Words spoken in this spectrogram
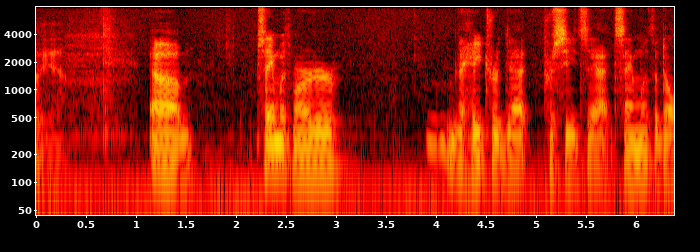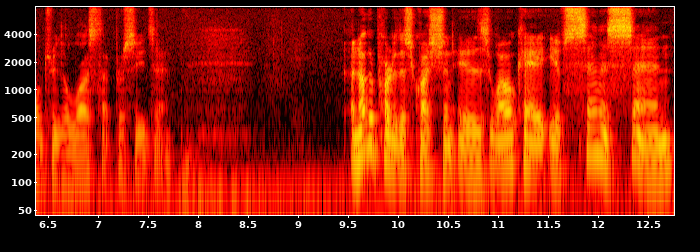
Oh yeah. Um, same with murder, the hatred that precedes that. Same with adultery, the lust that precedes that. Another part of this question is, well, okay, if sin is sin,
